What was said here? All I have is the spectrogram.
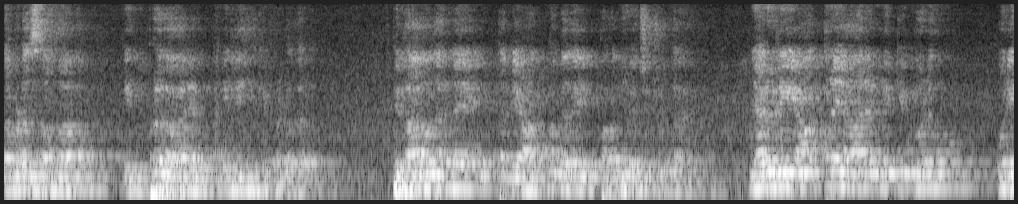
നമ്മുടെ സഭ ഇപ്രകാരം അനുഗ്രഹിക്കപ്പെട്ടത്. പിതാവ് തന്നെ തന്റെ ആത്മകഥയിൽ പറഞ്ഞു വെച്ചിട്ടുണ്ട്. ഞാനൊരു യാത്ര ആരംഭിക്കുമ്പോഴും ഒരു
